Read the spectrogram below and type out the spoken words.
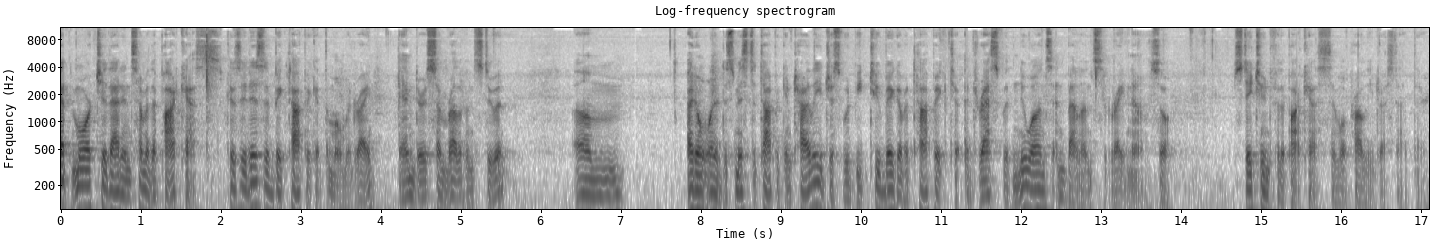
get more to that in some of the podcasts because it is a big topic at the moment, right? And there's some relevance to it. Um, I don't want to dismiss the topic entirely. It just would be too big of a topic to address with nuance and balance right now. So stay tuned for the podcast and we'll probably address that there.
